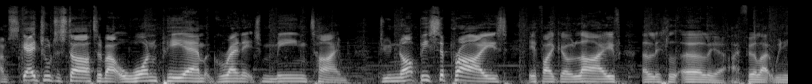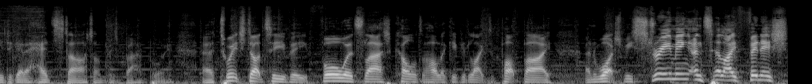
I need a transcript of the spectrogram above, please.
I'm scheduled to start at about 1 p.m. Greenwich Mean Time. Do not be surprised if I go live a little earlier. I feel like we need to get a head start on this bad boy. Uh, Twitch.tv forward slash cultaholic if you'd like to pop by and watch me streaming until I finish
